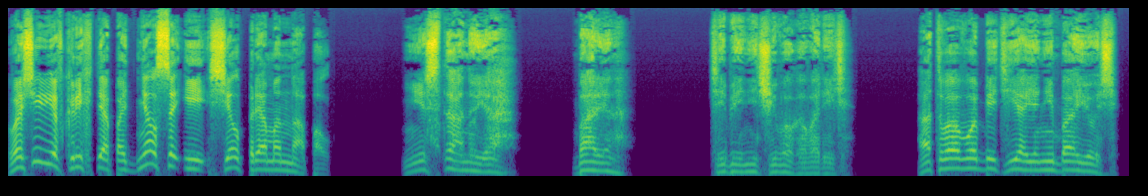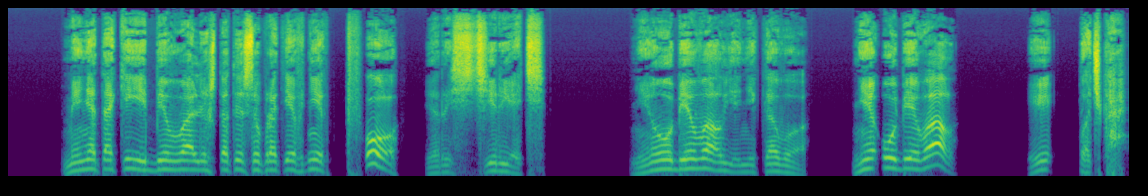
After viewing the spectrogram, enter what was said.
Васильев кряхтя поднялся и сел прямо на пол. — Не стану я, барин, тебе ничего говорить. А твоего битья я не боюсь. Меня такие бивали, что ты супротив них, фу, и растереть. Не убивал я никого. Не убивал и точка.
